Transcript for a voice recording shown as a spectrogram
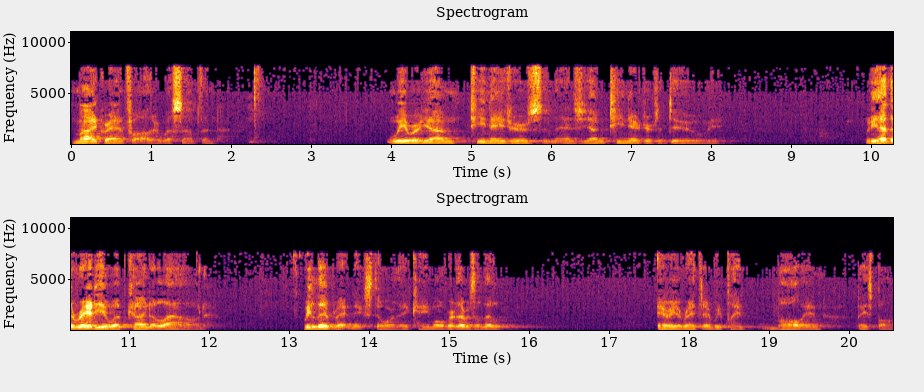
my grandfather was something. We were young teenagers, and as young teenagers do, we, we had the radio up kind of loud. We lived right next door. They came over. There was a little area right there we played ball in, baseball.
